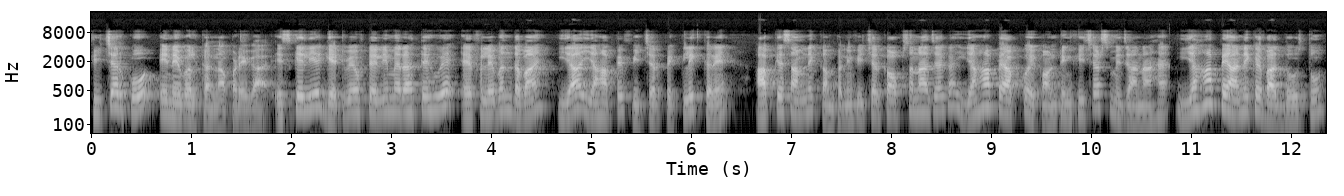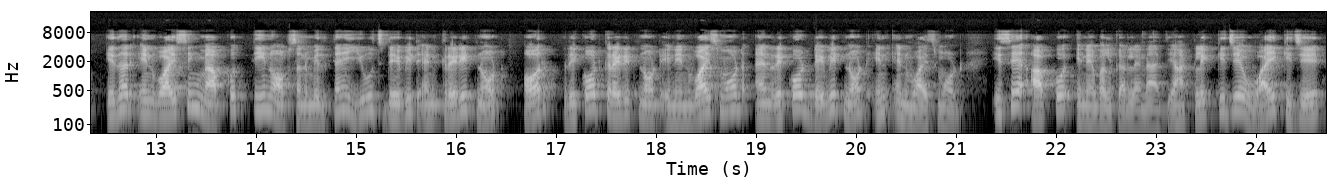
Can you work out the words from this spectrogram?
फीचर को इनेबल करना पड़ेगा। इसके लिए गेटवे ऑफ़ टेली में रहते हुए F11 दबाएँ या यहाँ पे फीचर पे क्लिक करें। आपके सामने कंपनी फीचर का ऑप्शन आ जाएगा। यहाँ पे आपको अकाउंटिंग फीचर्स में जाना है। यहाँ पे आने के बाद दोस्तों इधर इनवॉइसिंग में आपको तीन ऑप्शन मिलते हैं। Use debit and credit note और record credit note in invoice mode and record debit note in invoice mode इसे आपको इनेबल कर लेना है। यहाँ क्लिक कीजिए वाई कीजिए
